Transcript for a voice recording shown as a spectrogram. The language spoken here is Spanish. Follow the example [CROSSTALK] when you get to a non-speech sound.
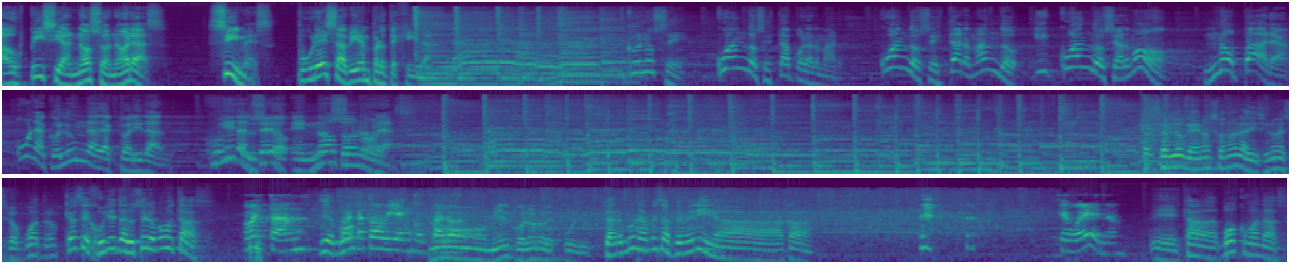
Auspicia no sonoras. Cimes, pureza bien protegida. Conoce cuándo se está por armar, cuándo se está armando y cuándo se armó. No para, una columna de actualidad. Julieta Lucero en No Sonoras. Tercer bloque de No Sonora 1904. ¿Qué haces, Julieta Lucero? ¿Cómo estás? ¿Cómo están? Bien, Por ¿vos? acá todo bien, con calor. No, mira el color de Juli. Te armé una mesa femenina acá. [LAUGHS] Qué bueno. Eh, está... ¿Vos cómo andás?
